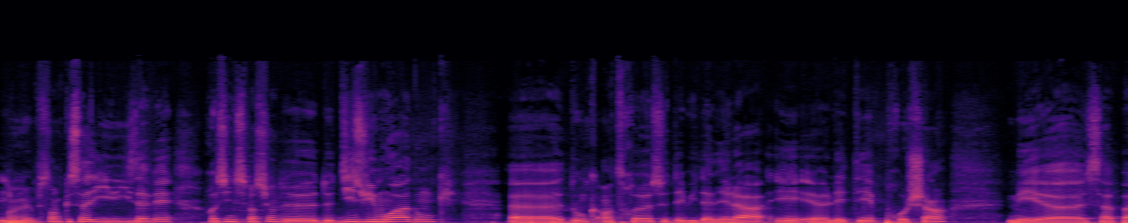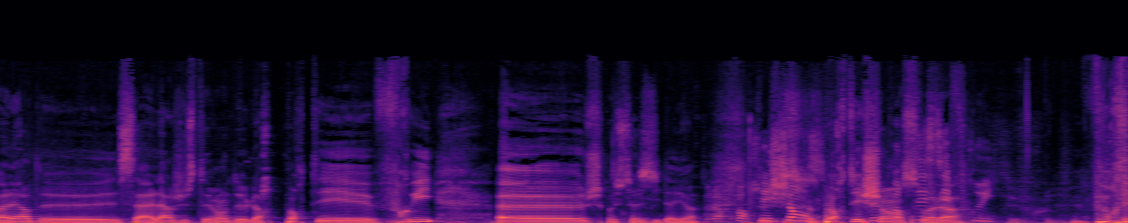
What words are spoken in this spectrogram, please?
Il Ouais. me semble que ça, ils avaient reçu une suspension de, de 18 mois, donc, euh, donc entre ce début d'année-là et euh, l'été prochain. Mais euh, ça a pas l'air de, ça a l'air justement de leur porter fruit. Euh, je sais pas si ça se dit d'ailleurs. De leur porter chance. Porter chance, porter voilà. Porter-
